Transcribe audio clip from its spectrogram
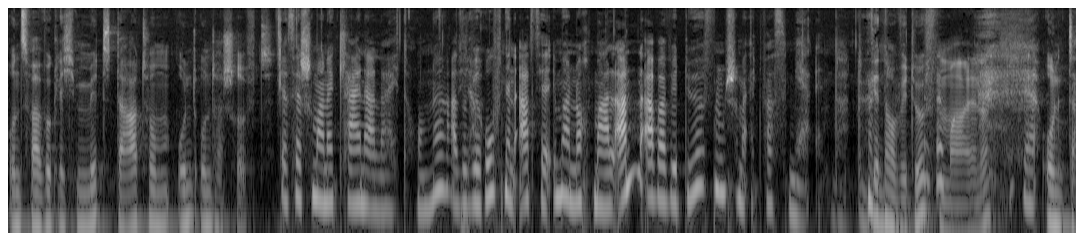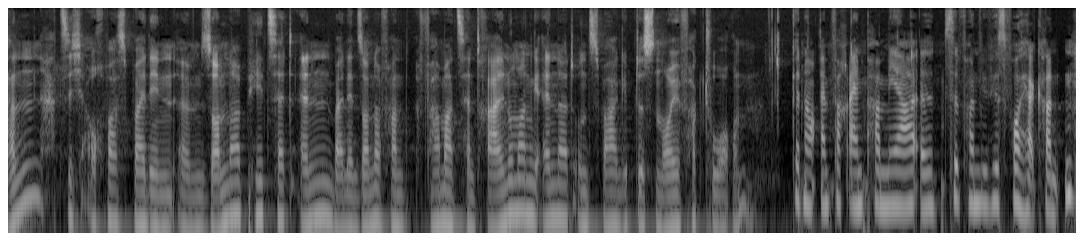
Und zwar wirklich mit Datum und Unterschrift. Das ist ja schon mal eine kleine Erleichterung. Ne? Also ja. wir rufen den Arzt ja immer noch mal an, aber wir dürfen schon mal etwas mehr ändern. Genau, wir dürfen mal. Ne? ja. Und dann hat sich auch was bei den ähm, Sonder-PZN, bei den Sonderpharmazentralnummern geändert. Und zwar gibt es neue Faktoren. Genau, einfach ein paar mehr äh, Ziffern, wie wir es vorher kannten.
